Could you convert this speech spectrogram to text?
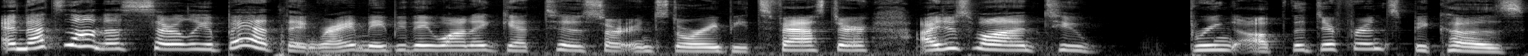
And that's not necessarily a bad thing, right? Maybe they want to get to certain story beats faster. I just want to bring up the difference because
